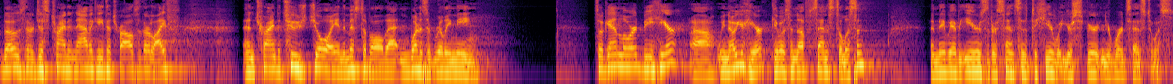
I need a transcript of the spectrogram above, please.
those that are just trying to navigate the trials of their life and trying to choose joy in the midst of all that and what does it really mean. So, again, Lord, be here. Uh, we know you're here. Give us enough sense to listen. And may we have ears that are sensitive to hear what your spirit and your word says to us.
